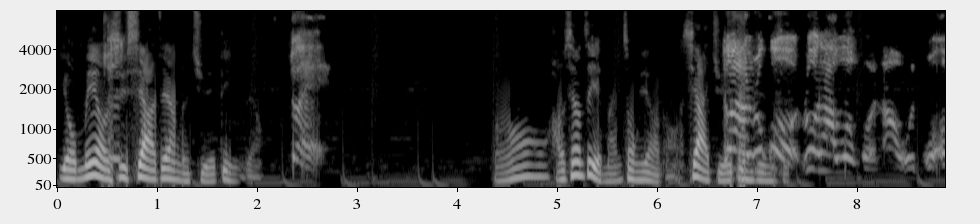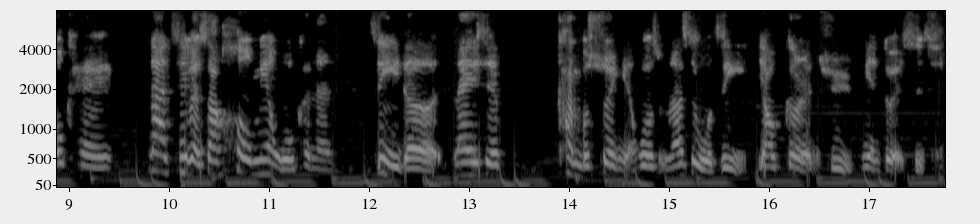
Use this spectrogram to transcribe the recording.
有没有去下这样的决定？这样对哦，好像这也蛮重要的哦，下决对啊，定这件事。如果如果他问我，那我我 OK，那基本上后面我可能自己的那一些看不顺眼或者什么，那是我自己要个人去面对的事情。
